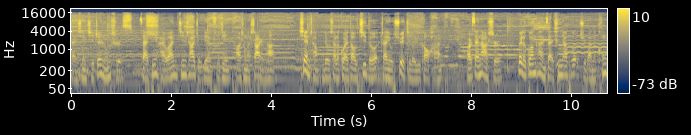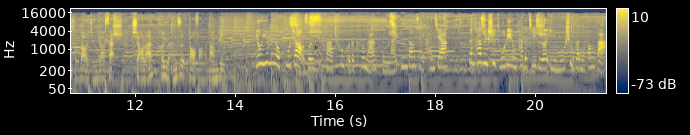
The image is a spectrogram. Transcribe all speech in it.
展现其真容时，在滨海湾金沙酒店附近发生了杀人案，现场留下了怪盗基德沾有血迹的预告函。而在那时，为了观看在新加坡举办的空手道锦标赛，小兰和园子到访了当地。由于没有护照，所以无法出国的柯南本来应当在看家。但他被试图利用他的基德以魔术般的方法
